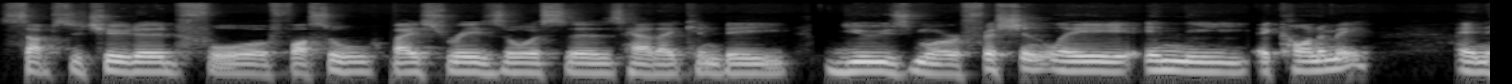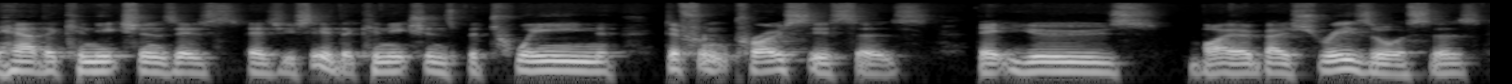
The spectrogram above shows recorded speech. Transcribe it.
substituted for fossil based resources, how they can be used more efficiently in the economy, and how the connections, as, as you said, the connections between different processes that use bio based resources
